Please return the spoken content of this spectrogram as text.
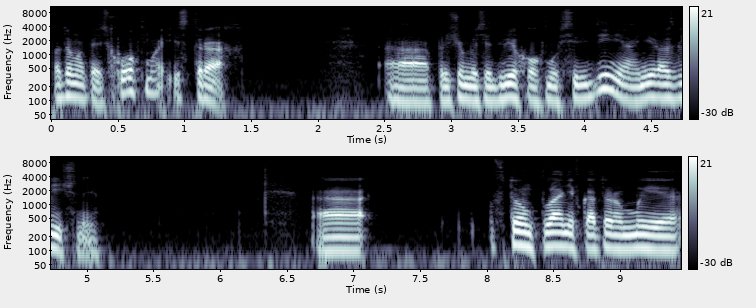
потом опять хохма и страх. А, причем эти две хохмы в середине, они различные. А, в том плане, в котором мы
